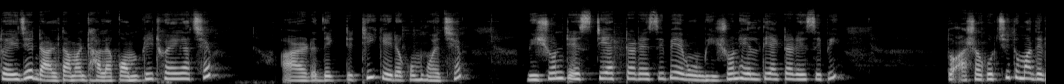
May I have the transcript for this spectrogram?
তো এই যে ডালটা আমার ঢালা কমপ্লিট হয়ে গেছে। আর দেখতে ঠিক এরকম হয়েছে। ভীষণ টেস্টি একটা রেসিপি এবং ভীষণ হেলদি একটা রেসিপি তো আশা করছি তোমাদের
